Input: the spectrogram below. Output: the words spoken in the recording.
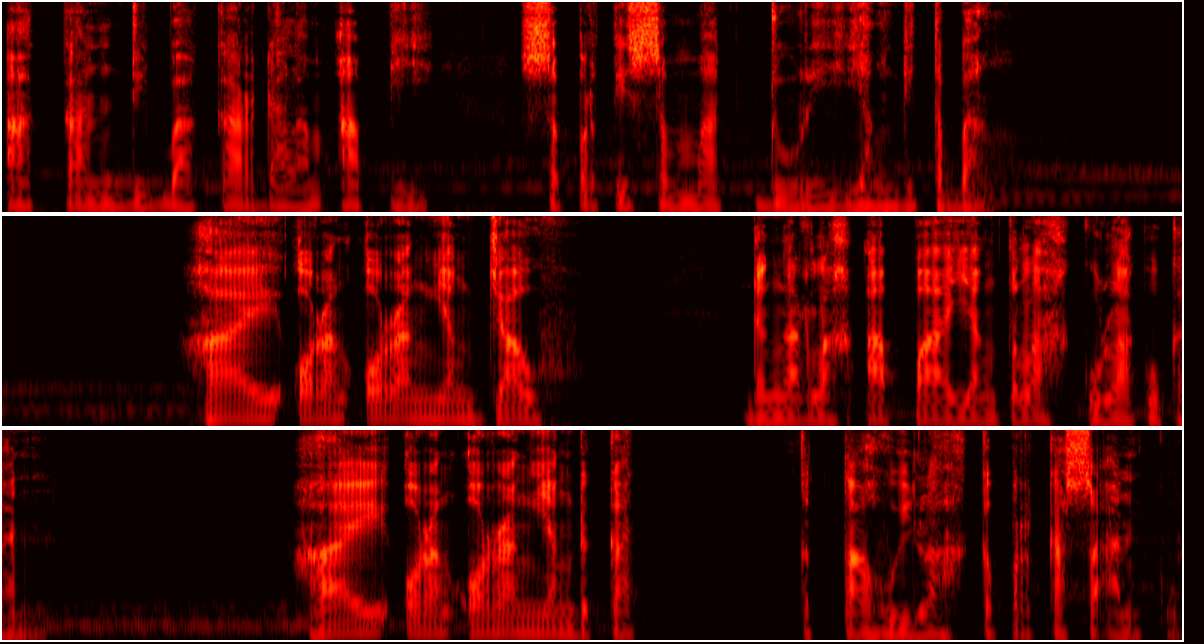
akan dibakar dalam api seperti semak duri yang ditebang. Hai orang-orang yang jauh, dengarlah apa yang telah kulakukan. Hai orang-orang yang dekat, ketahuilah keperkasaanku.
